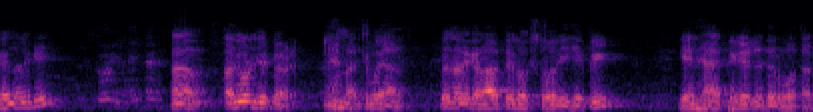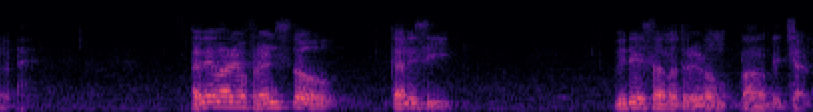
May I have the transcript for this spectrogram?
పిల్లలకి? అది కూడా చెప్పాడు. నేను మర్చిపోయాను. పిల్లలకి రాత్రిలో ఒక స్టోరీ చెప్పి ఏం హ్యాపీగా నిద్రపోతాడు అదే మరి ఫ్రెండ్స్తో కలిసి విదేశాల్లో తిరగడం ప్రారంభించాడు.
